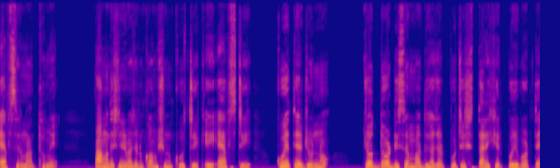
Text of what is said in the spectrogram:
অ্যাপসের মাধ্যমে। বাংলাদেশ নির্বাচন কমিশন কর্তৃক এই অ্যাপসটি কুয়েতের জন্য চোদ্দ ডিসেম্বর দুই হাজার পঁচিশ তারিখের পরিবর্তে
